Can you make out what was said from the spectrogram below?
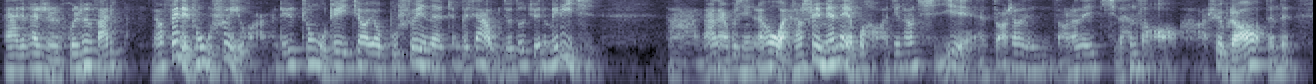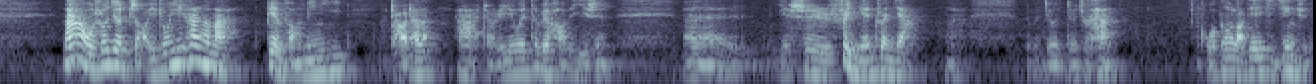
哎呀，就开始浑身乏力，然后非得中午睡一会儿。这中午这一觉要不睡呢，整个下午就都觉得没力气，啊，哪哪不行。然后晚上睡眠呢也不好啊，经常起夜，早上早上呢起得很早啊，睡不着等等。那我说就找一中医看看吧，遍访名医，找着了啊，找着一位特别好的医生，呃，也是睡眠专家。就就去看了，我跟我老爹一起进去的，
